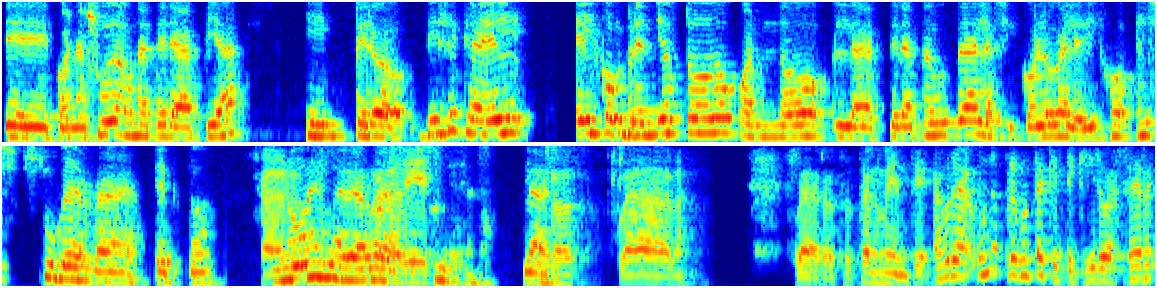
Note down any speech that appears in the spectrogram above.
eh, con ayuda de una terapia, y, pero dice que a él, él comprendió todo cuando la terapeuta, la psicóloga le dijo, es su guerra, Héctor, Claro, no es la guerra la de sus hijas. Claro, claro, totalmente. Ahora, una pregunta que te quiero hacer,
